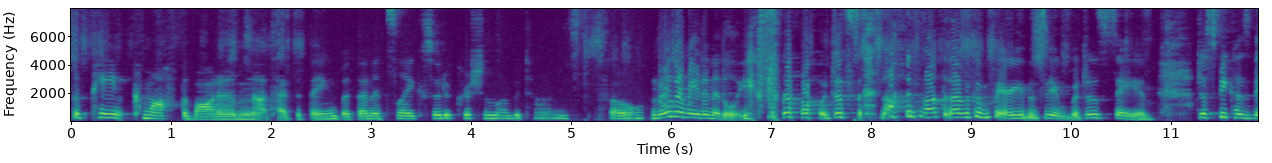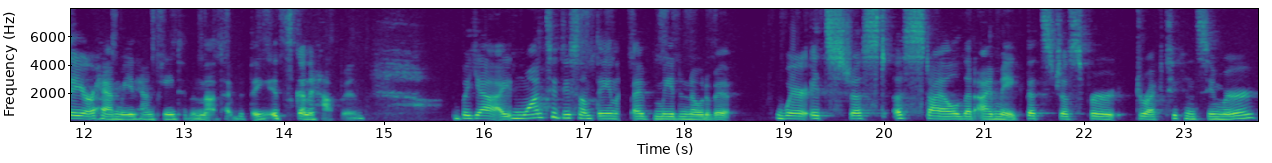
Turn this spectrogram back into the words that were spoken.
the paint come off the bottom and that type of thing. But then it's like, so do Christian Louboutins. So those are made in Italy. So just not, not that I'm comparing the two, but just saying, just because they are handmade, hand painted, and that type of thing, it's to happen. But yeah, I want to do something. I've made a note of it where it's just a style that I make that's just for direct to consumer.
